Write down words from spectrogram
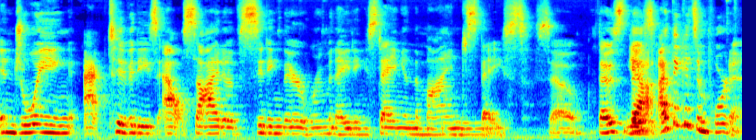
enjoying activities outside of sitting there ruminating, staying in the mind space, so those, those Yeah. I think it's important.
